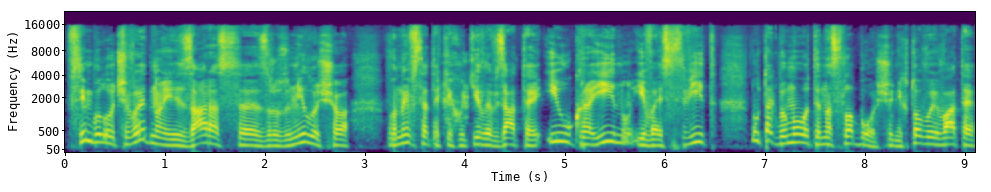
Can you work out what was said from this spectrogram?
всім було очевидно, і зараз зрозуміло, що вони все-таки хотіли взяти і Україну, і весь світ, ну так би мовити, на слабо, що ніхто воювати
